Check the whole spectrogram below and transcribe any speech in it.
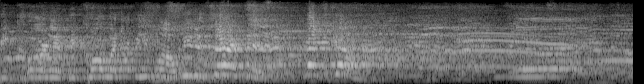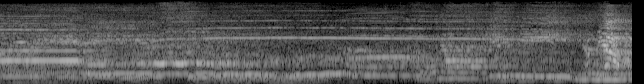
Record it, record whatever you want. We deserve this. Help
